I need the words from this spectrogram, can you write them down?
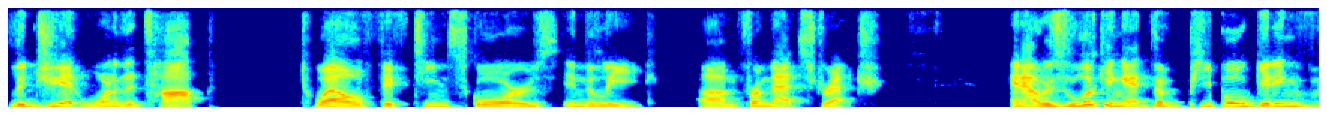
legit one of the top 12, 15 scores in the league um, from that stretch. And I was looking at the people getting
